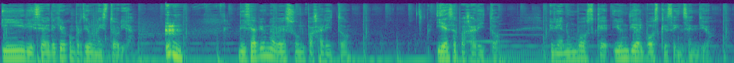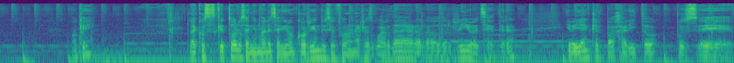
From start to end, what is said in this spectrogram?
Y dice, le quiero compartir una historia. Dice, había una vez un pajarito y ese pajarito vivía en un bosque y un día el bosque se incendió. ¿Ok? La cosa es que todos los animales salieron corriendo y se fueron a resguardar al lado del río, etc. Y veían que el pajarito pues eh,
